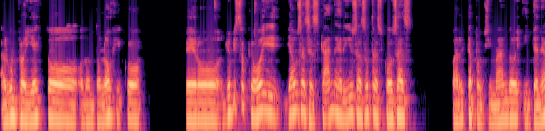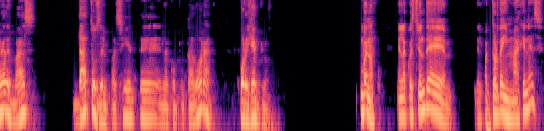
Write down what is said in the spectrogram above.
algún proyecto odontológico pero yo he visto que hoy ya usas escáner y usas otras cosas para irte aproximando y tener además datos del paciente en la computadora, por ejemplo. Bueno, en la cuestión de, del factor de imágenes,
